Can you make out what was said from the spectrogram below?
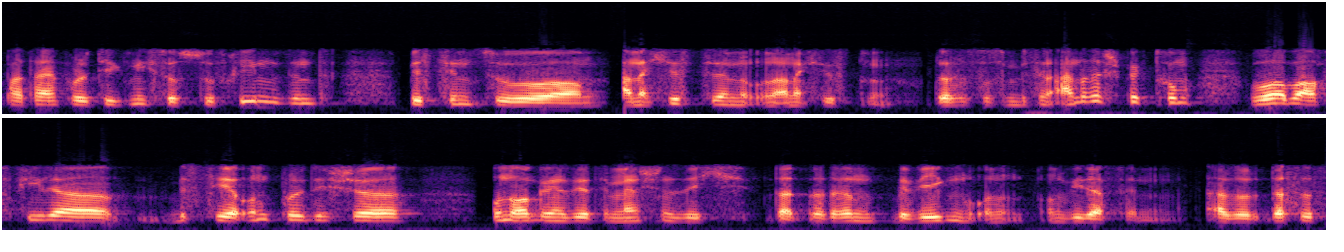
Parteipolitik nicht so zufrieden sind, bis hin zu Anarchistinnen und Anarchisten. Das ist so ein bisschen anderes Spektrum, wo aber auch viele bisher unpolitische unorganisierte Menschen sich da, drin bewegen und, und wiederfinden. Also das ist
